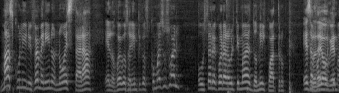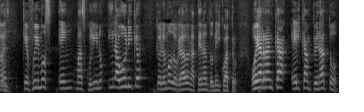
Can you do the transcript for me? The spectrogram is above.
masculino y femenino no estará en los Juegos Olímpicos como es usual. ¿O usted recuerda la última vez, 2004? Esa fue la última vez que fuimos en masculino y la única que lo hemos logrado en Atenas 2004. Hoy arranca el campeonato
